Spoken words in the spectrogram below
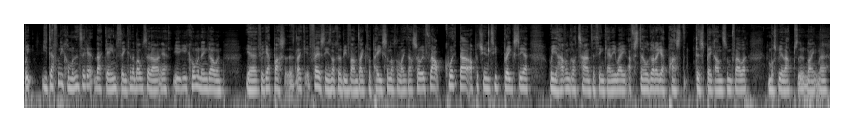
but you're definitely coming into get that game thinking about it aren't you, you you're coming in going yeah, if we get past, like firstly he's not going to be Van Dijk for pace or nothing like that. So if that quick that opportunity breaks to you, where you haven't got time to think anyway, I've still got to get past this big handsome fella. It must be an absolute nightmare.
